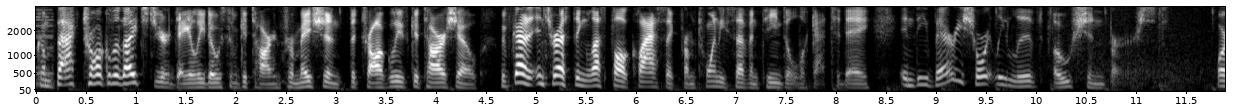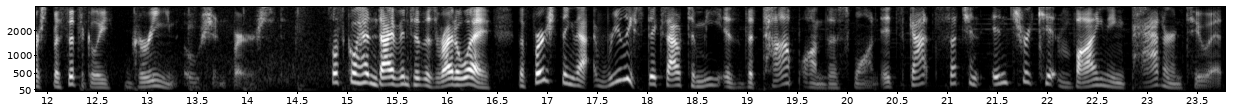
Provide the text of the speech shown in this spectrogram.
Welcome back, troglodytes, to your daily dose of guitar information, the Trogly's Guitar Show. We've got an interesting Les Paul classic from 2017 to look at today in the very shortly lived Ocean Burst. More specifically, Green Ocean Burst. So let's go ahead and dive into this right away. The first thing that really sticks out to me is the top on this one. It's got such an intricate vining pattern to it.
